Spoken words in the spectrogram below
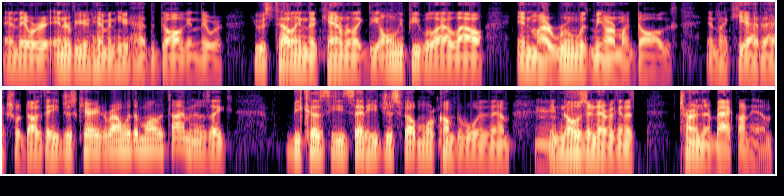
and they were interviewing him, and he had the dog, and they were he was telling the camera like the only people I allow in my room with me are my dogs, and like he had actual dogs that he just carried around with him all the time, and it was like because he said he just felt more comfortable with them. He knows they're never going to turn their back on him.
